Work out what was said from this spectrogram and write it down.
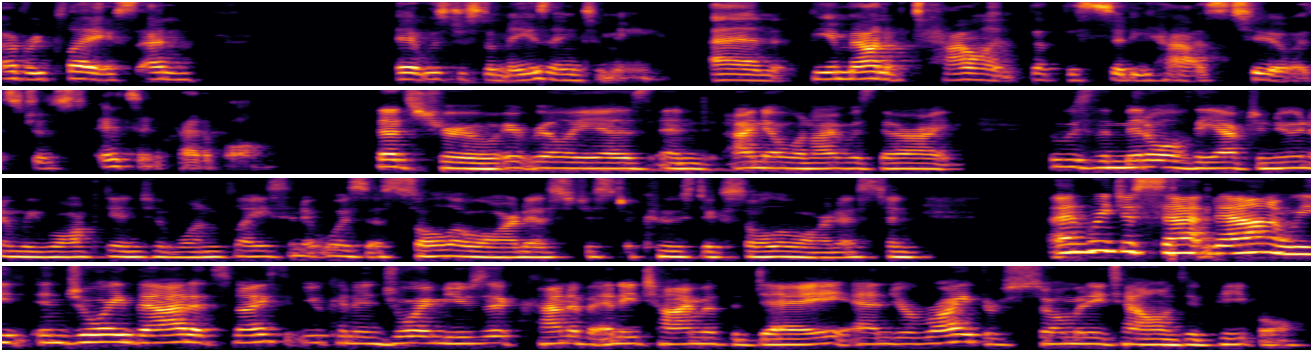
every place. And it was just amazing to me. And the amount of talent that the city has too, it's just, it's incredible. That's true. It really is. And I know when I was there, I it was the middle of the afternoon and we walked into one place and it was a solo artist just acoustic solo artist and and we just sat down and we enjoyed that it's nice that you can enjoy music kind of any time of the day and you're right there's so many talented people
